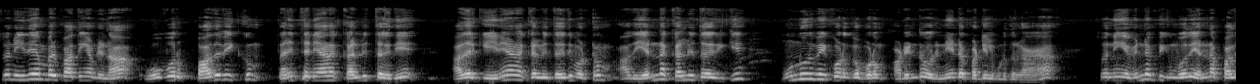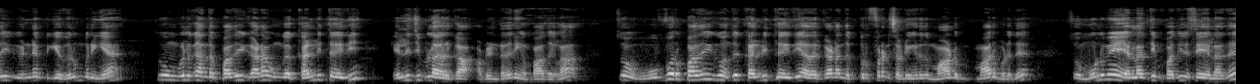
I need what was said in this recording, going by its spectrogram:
ஸோ நீ இதே மாதிரி பார்த்தீங்க அப்படின்னா ஒவ்வொரு பதவிக்கும் தனித்தனியான கல்வி தகுதி அதற்கு இணையான கல்வி தகுதி மற்றும் அது என்ன கல்வி தகுதிக்கு முன்னுரிமை கொடுக்கப்படும் அப்படின்ற ஒரு நீண்ட பட்டியல் கொடுத்துருக்காங்க. ஸோ நீங்கள் விண்ணப்பிக்கும் போது என்ன பதவிக்கு விண்ணப்பிக்க விரும்புகிறீங்க ஸோ உங்களுக்கு அந்த பதவிக்கான உங்கள் கல்வி தகுதி எலிஜிபிளாக இருக்கா அப்படின்றத நீங்கள் பார்த்துக்கலாம். ஸோ ஒவ்வொரு பதவிக்கும் வந்து கல்வி தகுதி அதற்கான அந்த ப்ரிஃபரன்ஸ் அப்படிங்கிறது மாடு மாறுபடுது. ஸோ முழுமையாக எல்லாத்தையும் பதிவு செய்யலாது.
